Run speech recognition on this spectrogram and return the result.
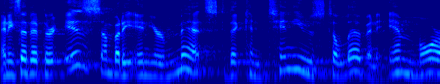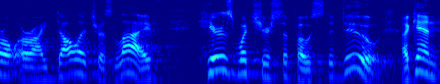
And he said, if there is somebody in your midst that continues to live an immoral or idolatrous life, here's what you're supposed to do. Again,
